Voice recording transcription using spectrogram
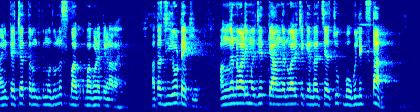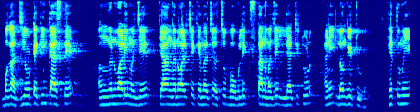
आणि त्याच्या तरुणवृत्तीमधूनच भाग भागवण्यात येणार आहे. आता जिओ टॅकिंग अंगणवाडी म्हणजे त्या अंगणवाडीचे केंद्राचे अचूक भौगोलिक स्थान. बघा जिओ टॅकिंग काय असते? अंगणवाडी म्हणजे त्या अंगणवाडीच्या केंद्राचे अचूक भौगोलिक स्थान म्हणजे लॅटिट्यूड आणि लॉंगिट्यूड हे तुम्ही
